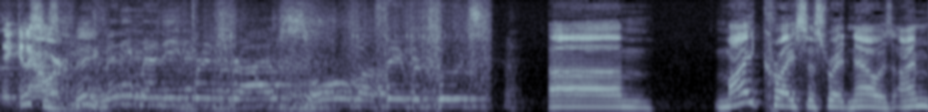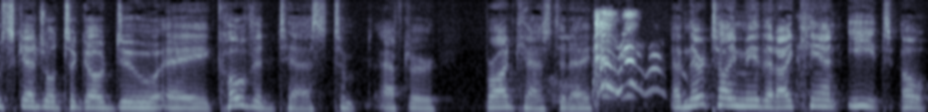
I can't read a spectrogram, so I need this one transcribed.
Take an This hour. is big. Many, many French fries, all of our favorite foods. Um, my crisis right now is I'm scheduled to go do a COVID test to, after broadcast today, and they're telling me that I can't eat. Oh,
